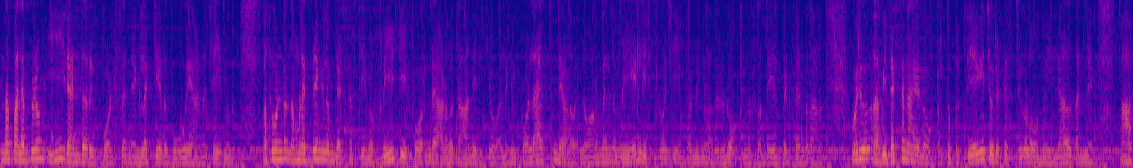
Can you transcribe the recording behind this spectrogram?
എന്നാൽ പലപ്പോഴും ഈ രണ്ട് റിപ്പോർട്ട്സ് നെഗ്ലക്റ്റ് ചെയ്ത് പോവുകയാണ് ചെയ്യുന്നത്. അതുകൊണ്ട് നമ്മൾ എപ്പോഴെങ്കിലും ബ്ലഡ് ടെസ്റ്റ് ചെയ്യുമ്പോൾ ഫ്രീ ടി ഫോറിന്റെ അളവ് താന്നിരിക്കുകയോ അല്ലെങ്കിൽ പ്രൊലാക്റ്റിന്റെ അളവ് നോർമലിന് മേളിലിരിക്കുകയോ ചെയ്യുമ്പോൾ നിങ്ങൾ അതൊരു ഡോക്ടറിന്റെ ശ്രദ്ധയിൽപ്പെടുത്തേണ്ടതാണ്. ഒരു വിദഗ്ധനായ ഡോക്ടർക്ക് പ്രത്യേകിച്ച് ഒരു ടെസ്റ്റുകളോ ഒന്നും ഇല്ലാതെ തന്നെ ആ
